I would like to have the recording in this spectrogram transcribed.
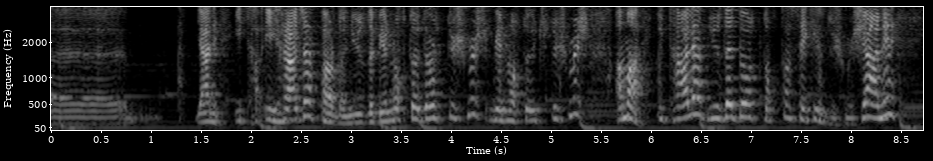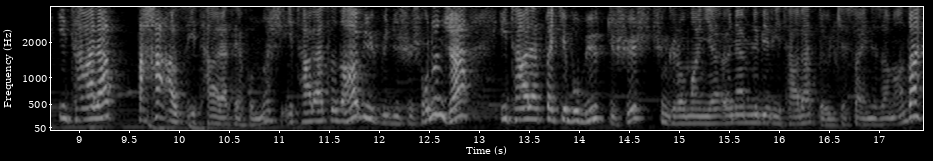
e, yani itha- ihracat pardon %1.4 düşmüş, 1.3 düşmüş ama ithalat %4.8 düşmüş. Yani ithalat daha az ithalat yapılmış. İthalatta daha büyük bir düşüş olunca ithalattaki bu büyük düşüş çünkü Romanya önemli bir ithalat da ülkesi aynı zamanda.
